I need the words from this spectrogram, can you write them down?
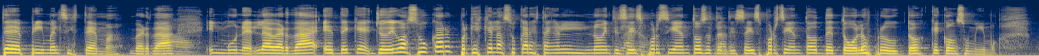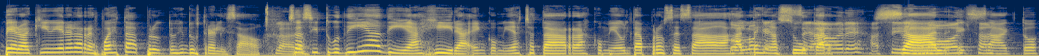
te deprime el sistema, ¿verdad? Wow. Inmune. La verdad es de que yo digo azúcar porque es que el azúcar está en el 96%, 76% de todos los productos que consumimos. Pero aquí viene la respuesta, productos industrializados. Claro. O sea, si tu día a día gira en comidas chatarras, comida ultraprocesada, altas en azúcar, abre así sal, exacto.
